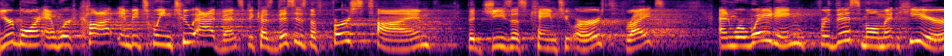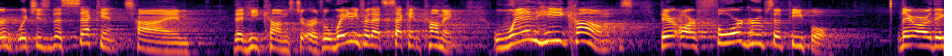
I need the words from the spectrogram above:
you're born, and we're caught in between two advents because this is the first time that Jesus came to earth, right? And we're waiting for this moment here, which is the second time that he comes to earth. We're waiting for that second coming. When he comes, there are four groups of people. There are the,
